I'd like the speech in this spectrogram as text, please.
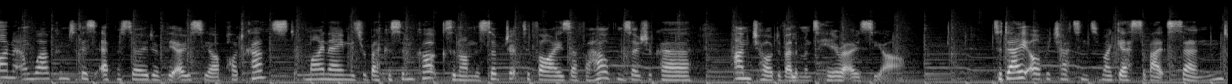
Everyone, and welcome to this episode of the OCR podcast. My name is Rebecca Simcox, and I'm the subject advisor for health and social care and child development here at OCR. Today, I'll be chatting to my guests about SEND,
